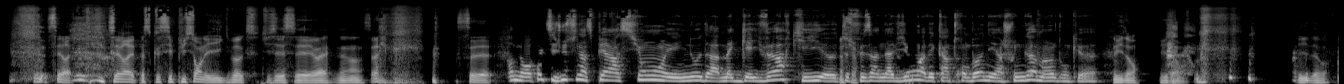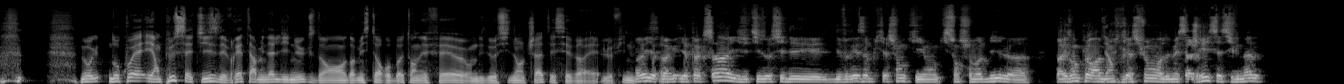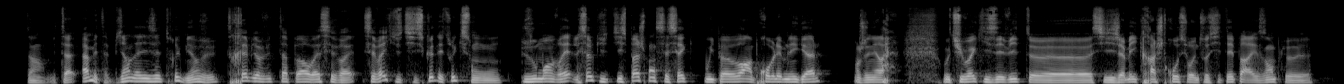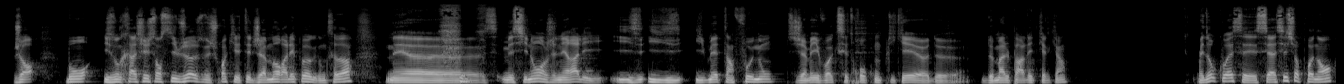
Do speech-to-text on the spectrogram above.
c'est vrai, c'est vrai, parce que c'est puissant les Xbox. Tu sais, c'est ouais. non, Non, mais en fait, c'est juste une inspiration et une ode à MacGyver qui euh, te sûr. faisait un avion avec un trombone et un chewing-gum. hein, donc, euh, évidemment, évidemment, évidemment. Donc, donc ouais, et en plus, ça utilise des vrais terminals Linux dans, dans Mister Robot. En effet, euh, on dit aussi dans le chat et c'est vrai. Le film. Il dit n'y a, pas- y a pas que ça, ils utilisent aussi des, des vraies applications qui, ont, qui sont sur mobile. euh. Par exemple, leur application de messagerie, c'est Signal. Putain, mais t'as- ah mais t'as bien analysé le truc, bien vu, très bien vu de ta part, ouais c'est vrai. C'est vrai qu'ils utilisent que des trucs qui sont plus ou moins vrais. Les seuls qu'ils utilisent pas, je pense, c'est ceux où ils peuvent avoir un problème légal en général, où tu vois qu'ils évitent euh, si jamais ils crachent trop sur une société par exemple. euh, genre bon, ils ont craché sur Steve Jobs, mais je crois qu'il était déjà mort à l'époque, donc ça va. Mais euh, mais sinon en général ils, ils, ils- ils mettent un faux nom si jamais ils voient que c'est trop compliqué de de mal parler de quelqu'un. Mais donc ouais, c'est c'est assez surprenant.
